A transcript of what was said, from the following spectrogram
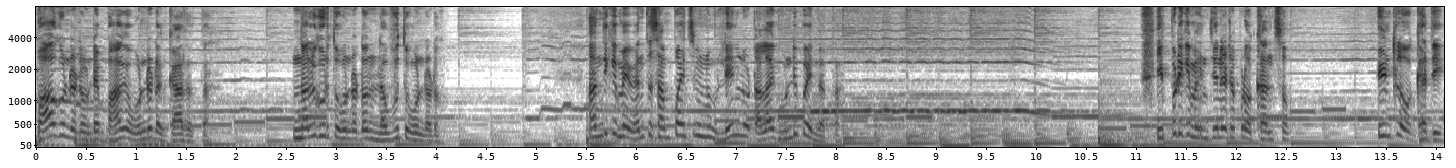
బాగుండడం అంటే బాగా ఉండడం కాదత్త. నలుగురితో ఉండడం నవ్వుతూ ఉండడం. అందుకే మేము ఎంత సంపాదించినా నువ్వు లేని లోటు అలాగే ఉండిపోయింది అత్త ఇప్పటికి మేము తినేటప్పుడు ఒక కంచం ఇంట్లో ఒక గది.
